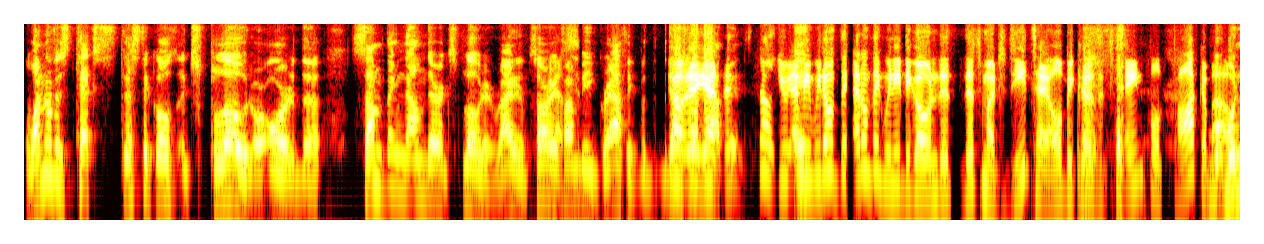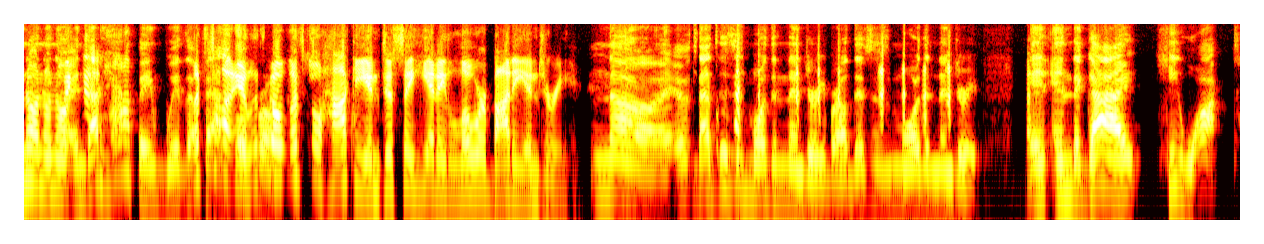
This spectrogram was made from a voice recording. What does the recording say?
one of his testicles explode or, or the something down there exploded, right? I'm sorry yes. if I'm being graphic, but that's no, what yeah, happens. No, you, I mean, we don't think I don't think we need to go into this much detail because it's painful to talk about. Well, no, no, no, and that happened with. Let's talk. let's go. Let's go hockey and just say he had a lower body injury. No, eh, that this is more than an injury, bro. This is more than an injury. And and the guy he walked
